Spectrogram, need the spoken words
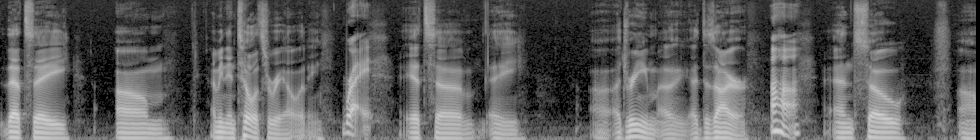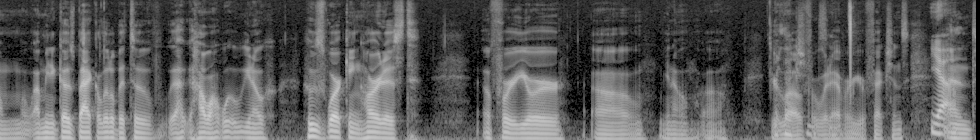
That's a, um, I mean, until it's a reality, Right. it's a a, uh, a dream, a, a desire, Uh huh. and so, um, I mean, it goes back a little bit to how you know who's working hardest uh, for your, uh, you know, uh, your love or whatever, your affections. Yeah. And,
